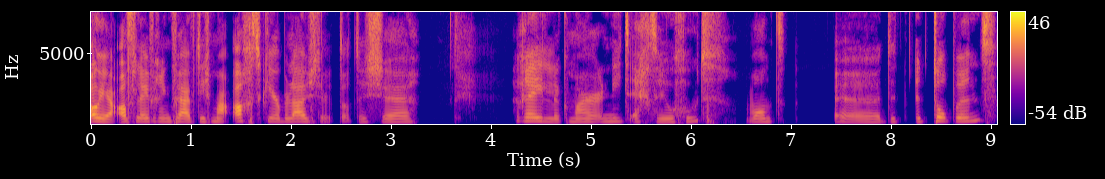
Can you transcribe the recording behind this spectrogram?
oh ja, aflevering 5, die is maar acht keer beluisterd. Dat is uh, redelijk, maar niet echt heel goed. Want uh, de, het toppunt,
